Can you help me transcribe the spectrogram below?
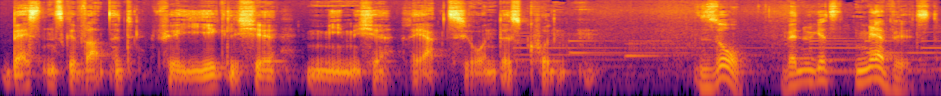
bestens gewappnet für jegliche mimische Reaktion des Kunden. So, wenn du jetzt mehr willst,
